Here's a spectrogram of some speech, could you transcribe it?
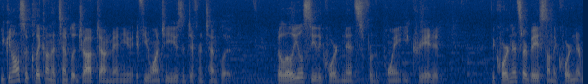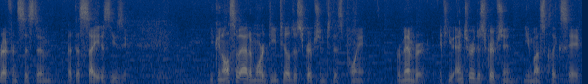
You can also click on the template drop-down menu if you want to use a different template. Below you'll see the coordinates for the point you created. The coordinates are based on the coordinate reference system that the site is using. You can also add a more detailed description to this point. Remember, if you enter a description, you must click Save.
